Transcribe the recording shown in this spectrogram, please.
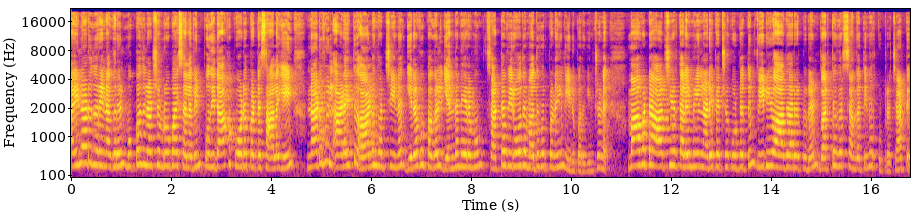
மயிலாடுதுறை நகரில் முப்பது லட்சம் ரூபாய் செலவில் புதிதாக போடப்பட்ட சாலையை நடுவில் அடைத்து ஆளுங்கட்சியினர் இரவு பகல் எந்த நேரமும் சட்டவிரோத மது விற்பனையில் ஈடுபடுகின்றனர். மாவட்ட ஆட்சியர் தலைமையில் நடைபெற்ற கூட்டத்தில் வீடியோ ஆதாரத்துடன் வர்த்தகர் சங்கத்தினர் குற்றச்சாட்டு.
